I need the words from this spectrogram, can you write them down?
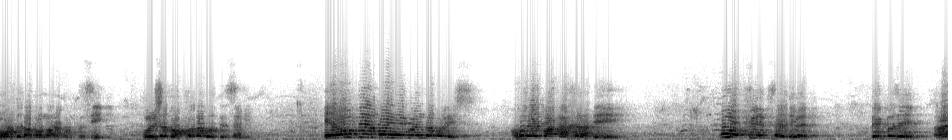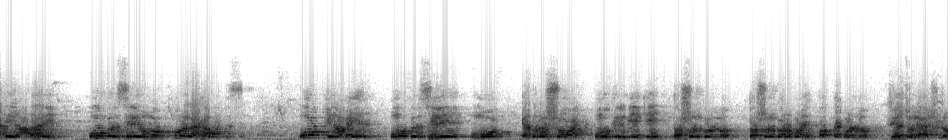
মর্যাদা বর্ণনা করতেছি। পুলিশের দক্ষতা বলতেছি আমি। এরাও টের পায় নাই গোয়েন্দা পুলিশ খোদের পাক আখরাতে পুরো ফিল্ম ছেড়ে দেবেন। দেখবে যে রাতের আধারে অমুকের ছেলে অমুক পুরো লেখা উঠতেছে। অমুক গ্রামের অমুকের ছেলে অমুক এতটার সময় অমুকের মেয়েকে ধর্ষণ করল, ধর্ষণ করার পরে হত্যা করল, ফিরে চলে আসলো।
